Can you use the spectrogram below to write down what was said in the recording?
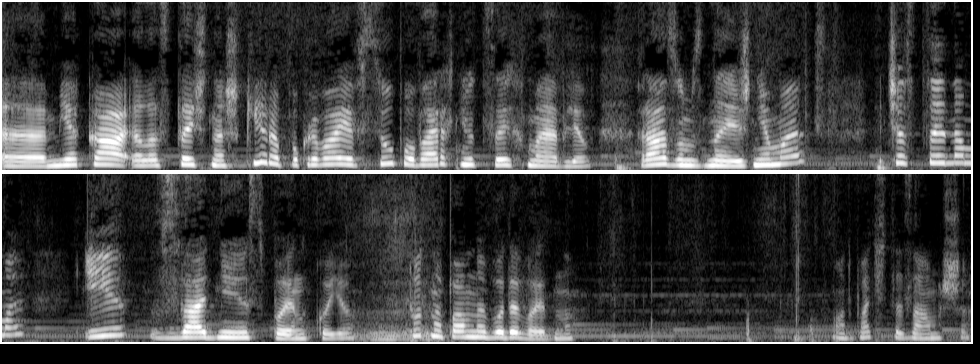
е, м'яка еластична шкіра покриває всю поверхню цих меблів разом з нижніми частинами і з задньою спинкою. Тут, напевно, буде видно. От, бачите, замша.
